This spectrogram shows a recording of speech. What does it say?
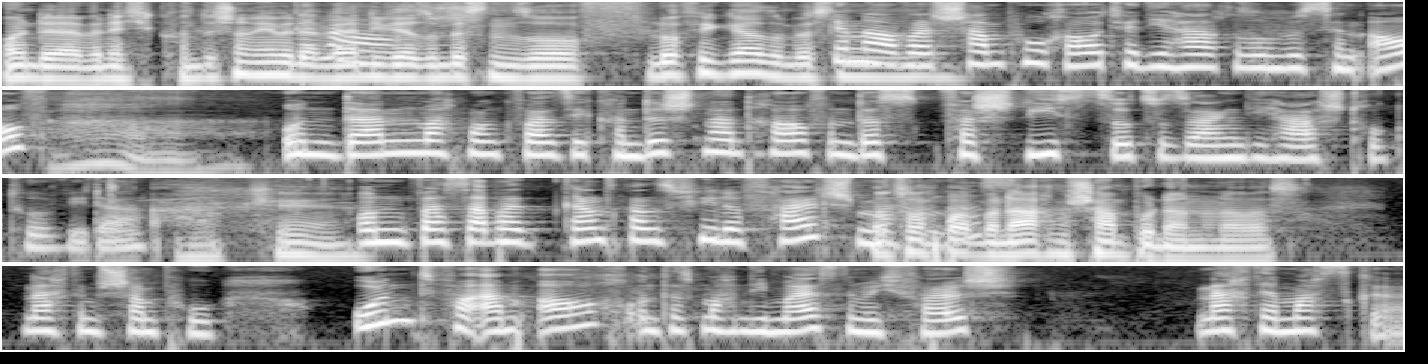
Und äh, wenn ich Conditioner nehme, dann werden die Genau. wieder so ein bisschen so fluffiger, so ein bisschen. Genau, weil Shampoo raut ja die Haare so ein bisschen auf. Ah. Und dann macht man quasi Conditioner drauf und das verschließt sozusagen die Haarstruktur wieder. Ah, okay. Und was aber ganz, ganz viele falsch Das machen, macht man aber nach dem Shampoo dann, oder was? Nach dem Shampoo. Und vor allem auch, und das machen die meisten nämlich falsch, nach der Maske.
